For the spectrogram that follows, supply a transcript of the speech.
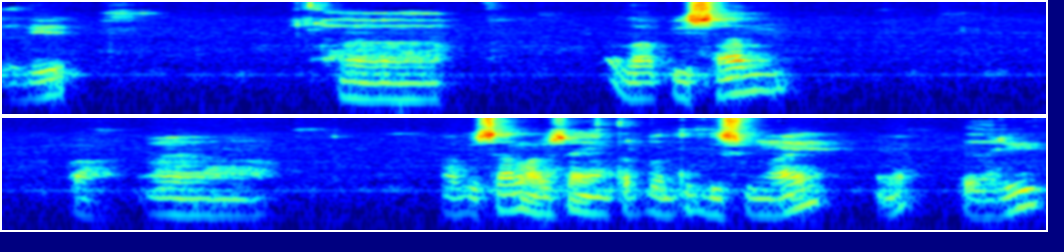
jadi uh, lapisan lapisan lapisan yang terbentuk di sungai ya, dari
